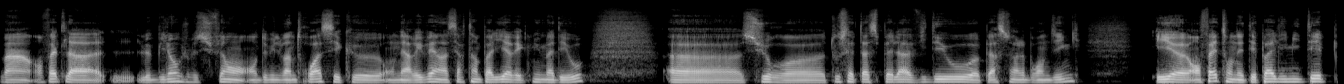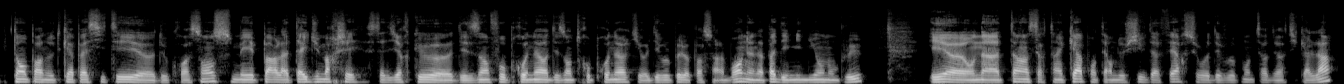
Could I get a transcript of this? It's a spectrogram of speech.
Ben, en fait, la, le bilan que je me suis fait en, en 2023, c'est que on est arrivé à un certain palier avec Numadeo. Euh, sur euh, tout cet aspect-là vidéo euh, personal branding. Et en fait, on n'était pas limité tant par notre capacité de croissance, mais par la taille du marché. C'est-à-dire que des infopreneurs, des entrepreneurs qui veulent développer leur personal brand, il n'y en a pas des millions non plus. Et on a atteint un certain cap en termes de chiffre d'affaires sur le développement de cette verticale-là.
